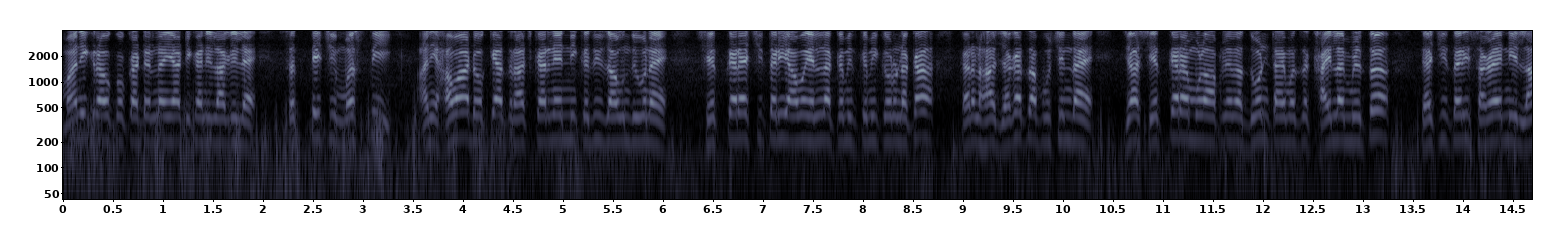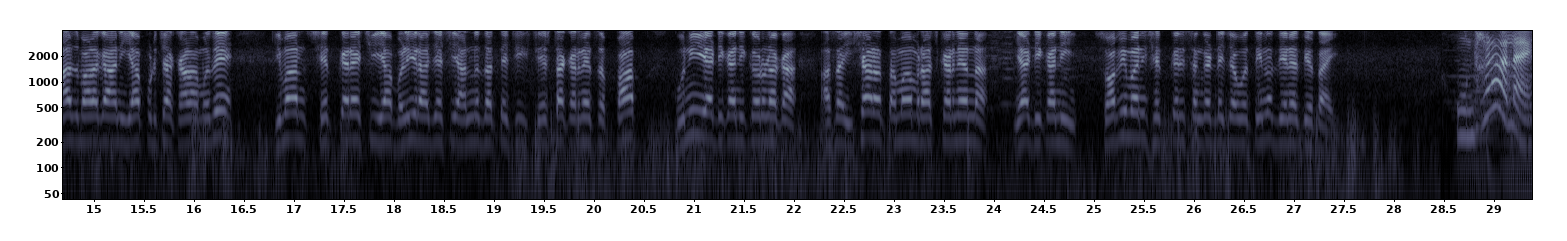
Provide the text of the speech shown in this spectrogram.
माणिकराव कोकाटेंना या ठिकाणी लागलेला आहे. सत्तेची मस्ती आणि हवा डोक्यात राजकारण्यांनी कधी जाऊन देऊ नये. शेतकऱ्याची तरी अवहेलना कमीत कमी करू नका कारण हा जगाचा पोशिंदा आहे. ज्या शेतकऱ्यामुळं आपल्याला दोन टायमाचं खायला मिळतं त्याची तरी सगळ्यांनी लाज बाळगा आणि यापुढच्या काळामध्ये किमान शेतकऱ्याची या बळीराजाची अन्नदात्याची चेष्टा करण्याचं पाप कुणी या ठिकाणी करू नका असा इशारा तमाम राजकारण्यांना या ठिकाणी स्वाभिमानी शेतकरी संघटनेच्या वतीनं देण्यात येत आहे. उन्हाळा आलाय.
